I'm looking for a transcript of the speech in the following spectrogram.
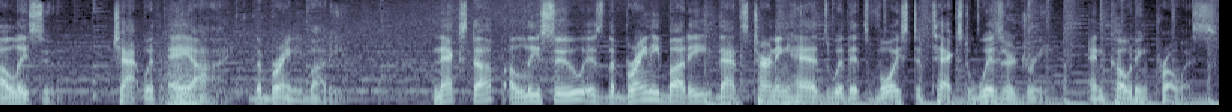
Alisu. Chat with AI, the Brainy Buddy. Next up, Alisu is the brainy buddy that's turning heads with its voice-to-text wizardry and coding prowess.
